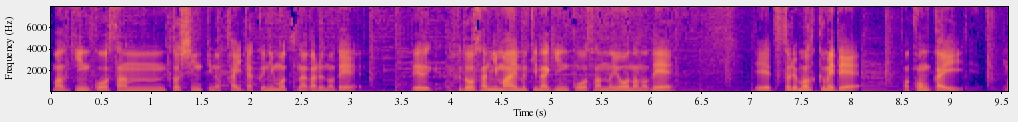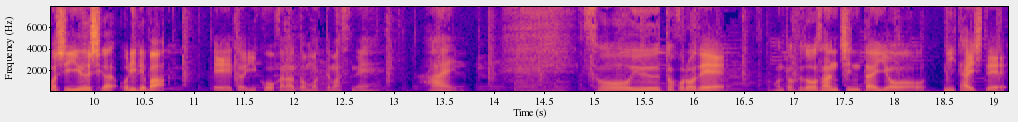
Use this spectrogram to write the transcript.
まあ、銀行さんと新規の開拓にもつながるのでで不動産に前向きな銀行さんのようなので、えー、とそれも含めて、まあ、今回もし融資が下りれば、えー、と行こうかなと思ってますね。はい。そういうところで本当不動産賃貸業に対して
